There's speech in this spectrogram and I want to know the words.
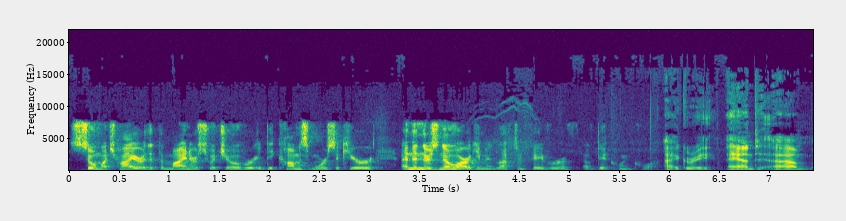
so much higher that the miners switch over, it becomes more secure, and then there's no argument left in favor of, of Bitcoin Core. I agree, and um,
